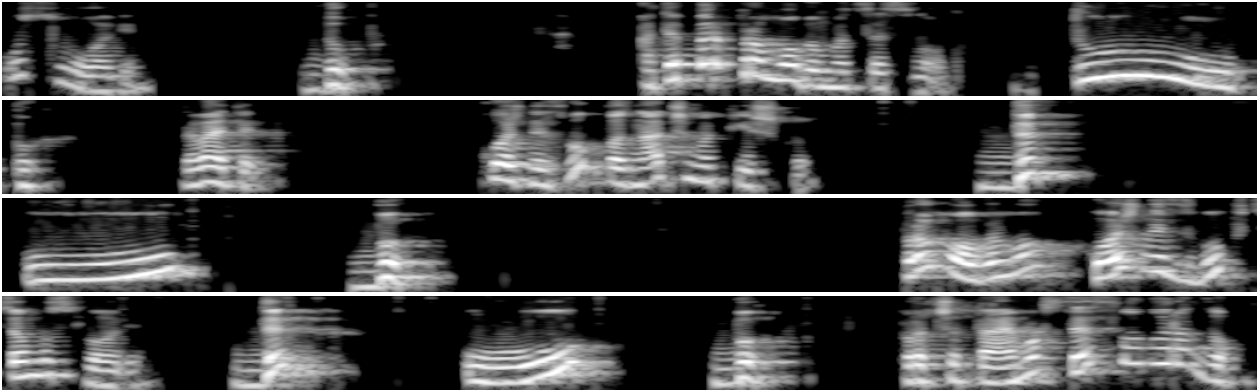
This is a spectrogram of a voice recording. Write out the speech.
у слові. Дуб. А тепер промовимо це слово. Дуб. Давайте кожний звук позначимо фішкою. Д. У. Б. Промовимо кожний звук в цьому слові. Д, У, Б. Прочитаємо все слово разом.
